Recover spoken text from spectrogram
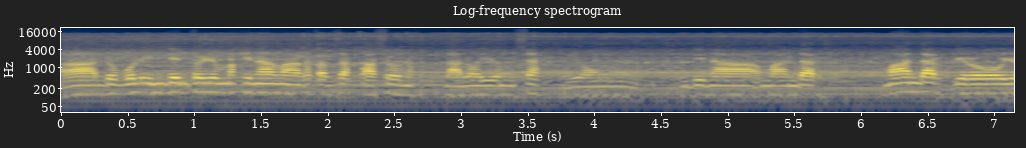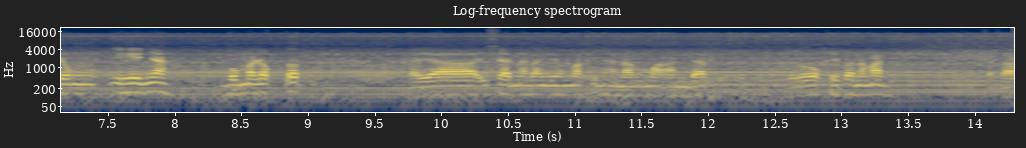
Ah, double engine to yung makina mga katabsak kaso nano yung isa, yung hindi na umaandar. Umaandar pero yung ihi niya bumaloktot. Kaya isa na lang yung makina na umaandar. Pero okay pa naman. Saka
